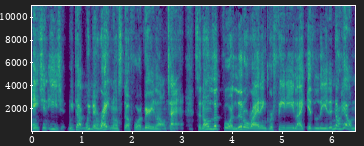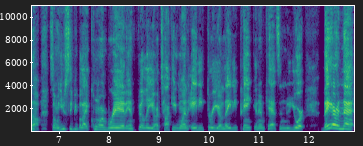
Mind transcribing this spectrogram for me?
ancient Egypt. We talk, we've been writing on stuff for a very long time. So don't look for little writing graffiti like Italy. No, hell no. So when you see people like Cornbread in Philly or Taki 183 or Lady Pink and them cats in New York, they are not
